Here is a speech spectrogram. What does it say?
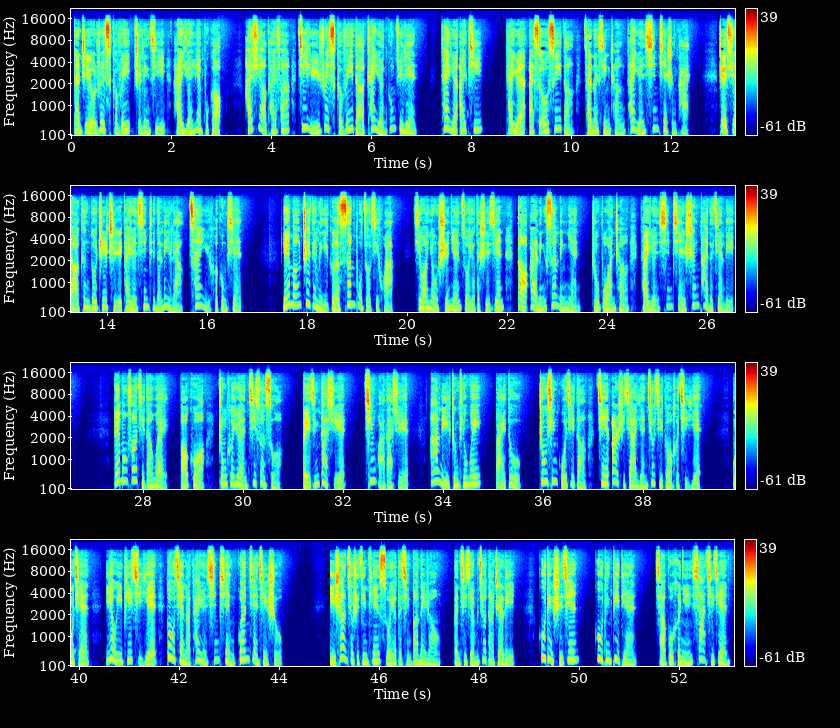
但只有 RISC-V 指令集还远远不够。还需要开发基于 RISC-V 的开源工具链、开源 IP、开源 SOC 等，才能形成开源芯片生态。这需要更多支持开源芯片的力量参与和贡献。联盟制定了一个三步走计划，希望用十年左右的时间，到二零三零年逐步完成开源芯片生态的建立。联盟发起单位包括中科院计算所、北京大学、清华大学。阿里、中天微、百度、中芯国际等近二十家研究机构和企业，目前已有一批企业构建了开源芯片关键技术。以上就是今天所有的情报内容，本期节目就到这里。固定时间，固定地点，小顾和您下期见。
